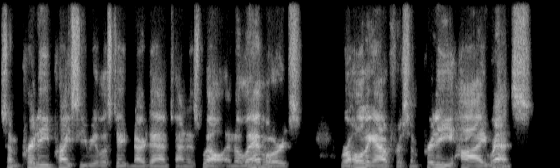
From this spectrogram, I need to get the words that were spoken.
some pretty pricey real estate in our downtown as well. And the landlords were holding out for some pretty high rents,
